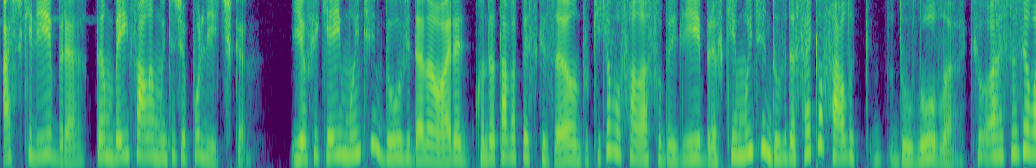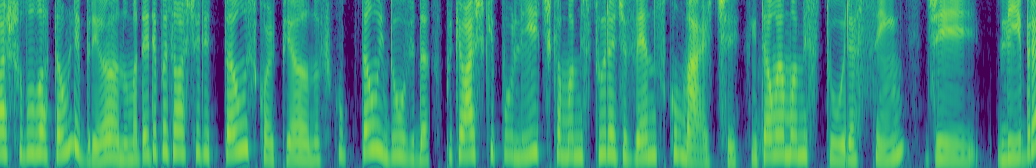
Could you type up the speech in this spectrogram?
Acho que Libra também fala muito de política. E eu fiquei muito em dúvida na hora, quando eu tava pesquisando, o que, que eu vou falar sobre Libra, eu fiquei muito em dúvida, será que eu falo do Lula? Que eu, às vezes eu acho o Lula tão libriano, mas daí depois eu acho ele tão escorpiano, eu fico tão em dúvida, porque eu acho que política é uma mistura de Vênus com Marte. Então é uma mistura, sim, de Libra,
